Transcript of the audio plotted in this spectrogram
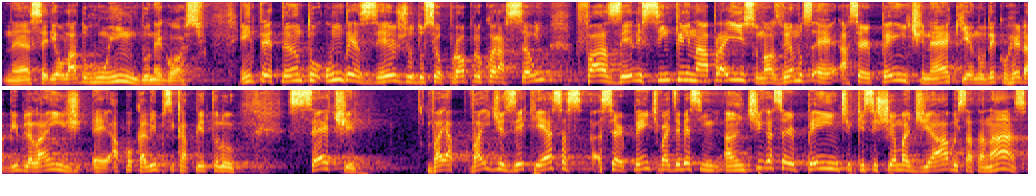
né? seria o lado ruim do negócio. Entretanto, um desejo do seu próprio coração faz ele se inclinar para isso. Nós vemos é, a serpente, né, que é no decorrer da Bíblia, lá em é, Apocalipse capítulo 7, vai, vai dizer que essa serpente, vai dizer assim, a antiga serpente que se chama Diabo e Satanás,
